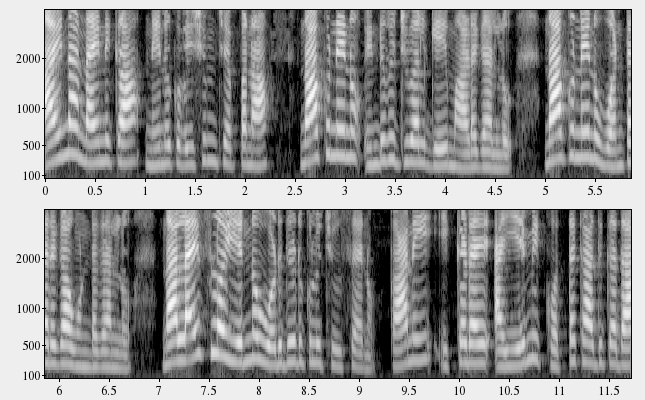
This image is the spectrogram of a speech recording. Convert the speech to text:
అయినా నైనిక నేను ఒక విషయం చెప్పనా? నాకు నేను ఇండివిజువల్ గేమ్ ఆడగలను. నాకు నేను ఒంటరిగా ఉండగలను. నా లైఫ్లో ఎన్నో ఒడిదుడుకులు చూశాను. కానీ ఇక్కడ అయ్యేమి కొత్త కాదు కదా.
